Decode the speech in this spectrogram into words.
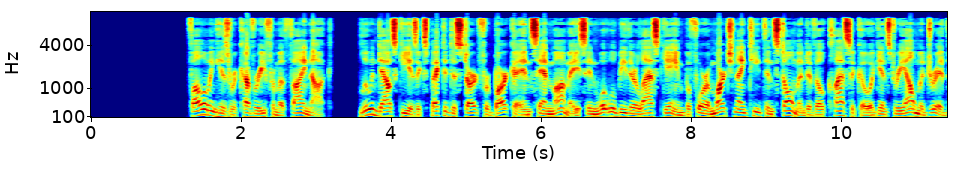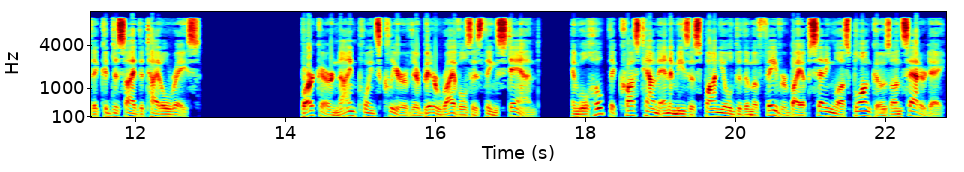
Following his recovery from a thigh knock, Lewandowski is expected to start for Barca in San Mamés in what will be their last game before a March 19 installment of El Clasico against Real Madrid that could decide the title race. Barca are nine points clear of their bitter rivals as things stand, and will hope that crosstown enemies Espanyol do them a favor by upsetting Los Blancos on Saturday.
